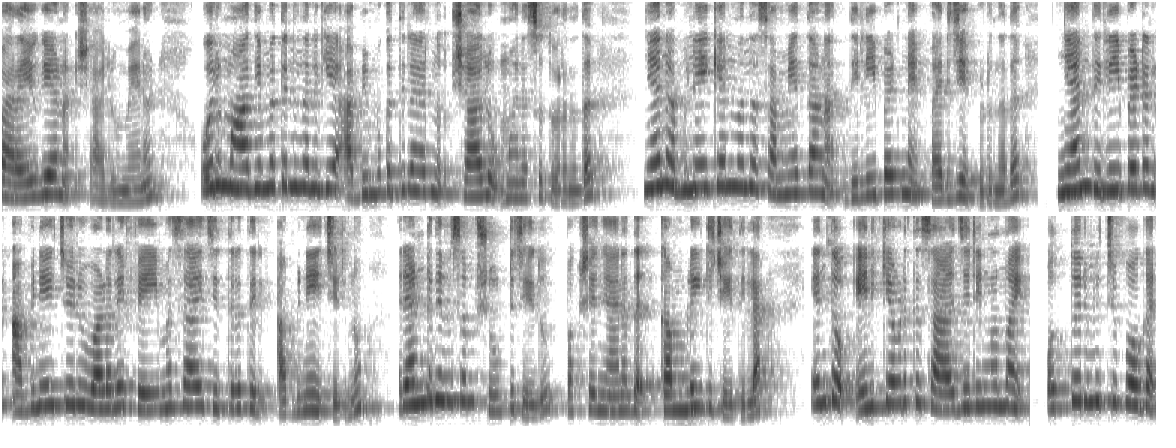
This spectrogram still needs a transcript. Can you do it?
പറയുകയാണ് ഷാലു മേനോൻ. ഒരു മാധ്യമത്തിന് നൽകിയ അഭിമുഖത്തിലായിരുന്നു ഷാലു മനസ്സ് തുറന്നത്. ഞാൻ അഭിനയിക്കാൻ വന്ന സമയത്താണ് ദിലീപേട്ടനെ പരിചയപ്പെടുന്നത്. ഞാൻ ദിലീപേട്ടൻ അഭിനയിച്ച ഒരു വളരെ ഫേമസ് ആയ ചിത്രത്തിൽ അഭിനയിച്ചിരുന്നു. രണ്ട് ദിവസം ഷൂട്ട് ചെയ്തു പക്ഷെ ഞാനത് കംപ്ലീറ്റ് ചെയ്തില്ല. എന്തോ എനിക്ക് അവിടുത്തെ സാഹചര്യങ്ങളുമായി ഒത്തൊരുമിച്ച് പോകാൻ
